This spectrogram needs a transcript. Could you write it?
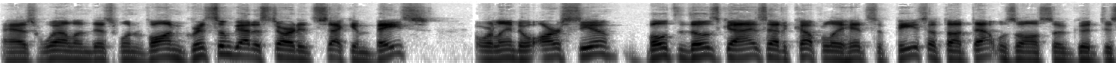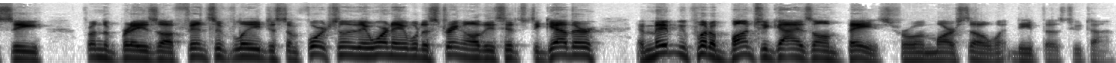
as well in this one. Vaughn Grissom got to start at second base. Orlando Arcia, both of those guys had a couple of hits apiece. I thought that was also good to see from the Braves offensively. Just unfortunately, they weren't able to string all these hits together and maybe put a bunch of guys on base for when Marcell went deep those two times.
